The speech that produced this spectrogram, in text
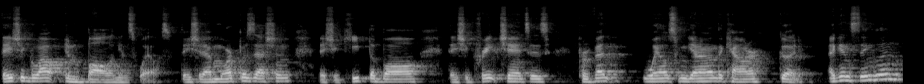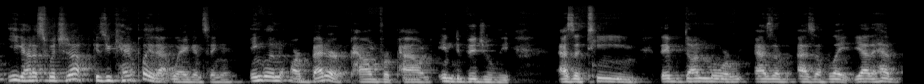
they should go out and ball against Wales. They should have more possession. They should keep the ball. They should create chances, prevent Wales from getting on the counter. Good. Against England, you got to switch it up because you can't play that way against England. England are better pound for pound individually as a team. They've done more as of as of late. Yeah, they have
